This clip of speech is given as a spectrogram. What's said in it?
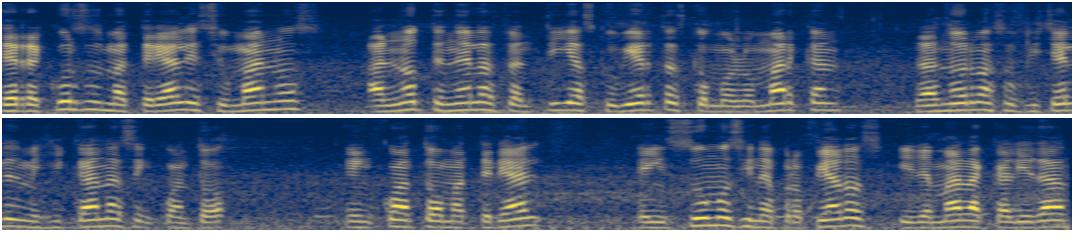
de recursos materiales y humanos, al no tener las plantillas cubiertas como lo marcan las normas oficiales mexicanas en cuanto, en cuanto a material e insumos inapropiados y de mala calidad.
